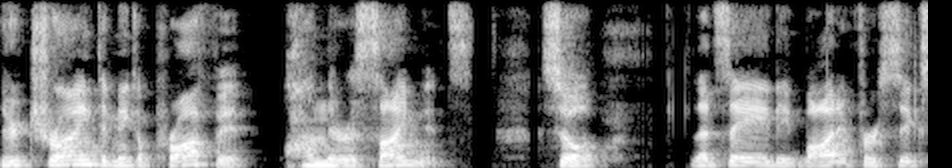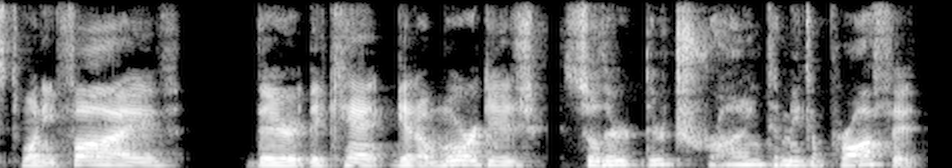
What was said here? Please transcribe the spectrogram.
they're trying to make a profit on their assignments. So let's say they bought it for 625 they're they can't get a mortgage so they're they're trying to make a profit.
